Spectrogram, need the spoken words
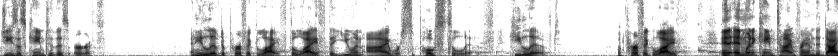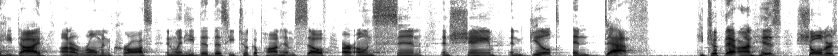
Jesus came to this earth and he lived a perfect life, the life that you and I were supposed to live he lived a perfect life. And, and, when it came time for him to die, he died on a Roman cross. And when he did this, he took upon himself our own sin and shame and guilt and death. He took that on his shoulders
